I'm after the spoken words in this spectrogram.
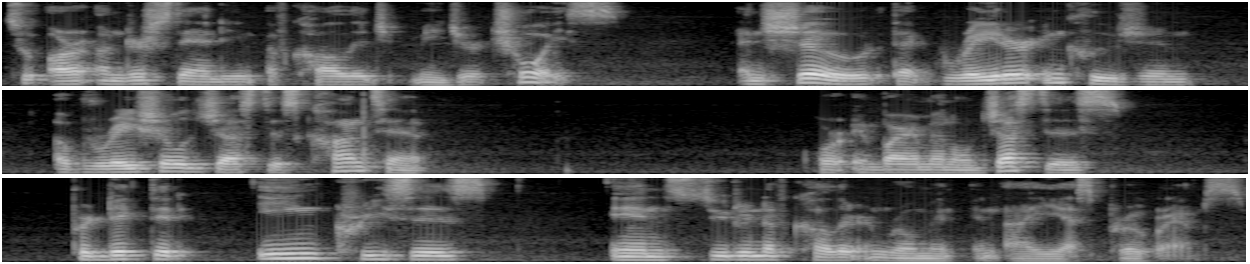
to our understanding of college major choice and showed that greater inclusion of racial justice content or environmental justice predicted increases in student of color enrollment in IES programs.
